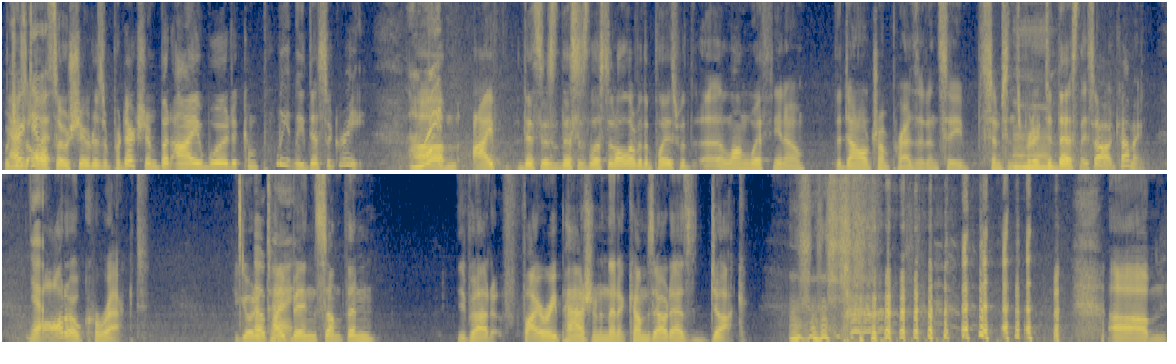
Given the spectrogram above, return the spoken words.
which All is right, do it. also shared as a prediction, but I would completely disagree. Right. Um, I this is this is listed all over the place with uh, along with you know the Donald Trump presidency. Simpsons predicted this; they saw it coming. Mm-hmm. yeah. Autocorrect. You go to Okay. type in something, you've got fiery passion, and then it comes out as duck. um,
